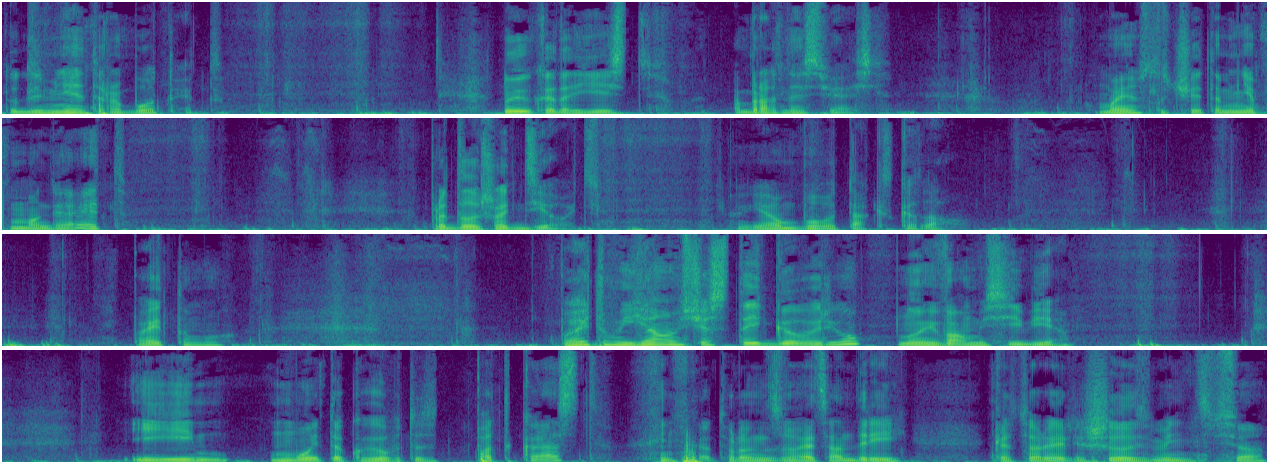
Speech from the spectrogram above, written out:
то для меня это работает. Ну и когда есть обратная связь. В моем случае это мне помогает – продолжать делать. Я бы вот так сказал. Поэтому, поэтому я вам сейчас это и говорю, ну и вам и себе. И мой такой вот этот подкаст, который называется Андрей, который решил изменить все,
